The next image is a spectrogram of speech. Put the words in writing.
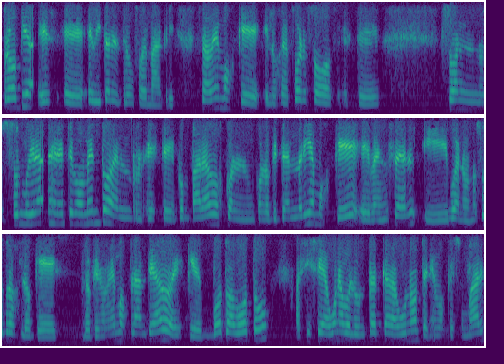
propia es eh, evitar el triunfo de Macri. Sabemos que eh, los esfuerzos este, son, son muy grandes en este momento en, este, comparados con, con lo que tendríamos que eh, vencer y bueno, nosotros lo que, lo que nos hemos planteado es que voto a voto, así sea una voluntad cada uno, tenemos que sumar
